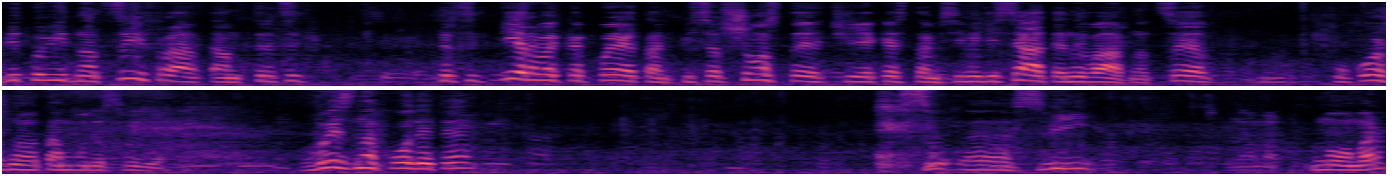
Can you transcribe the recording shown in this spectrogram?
відповідна цифра, там 30, 31 КП, там 56 чи якесь там 70, неважно. Це у кожного там буде своє. Ви знаходите е, свій номер.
